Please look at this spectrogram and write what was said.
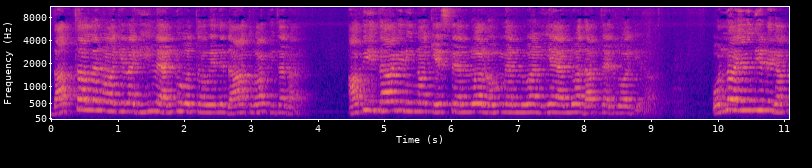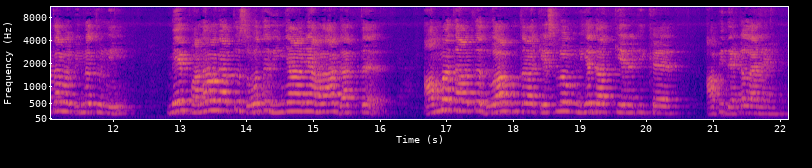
දත් අල්ලනවා කියලා ගිහිල්ලා ඇල්ලුවොත් වෙන්නේ ධාතුවක් විතරයි. අපි හිතාගෙන ඉන්නවා කෙස් ඇල්ලුවා, ලොම් ඇල්ලුවා, නිය ඇල්ලුවා, දත් ඇල්ලුවා කියලා. ඔන්න ඔය විදිහට ගත්තම පින්නතුනි මේ පනවගත්තු සෝත විඥානය හරහා ගත්ත අම්මා තාත්තා දුව පුතා කෙස්ලොම් නියදත් කියන ටික අපි දැකලා නැහැ.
